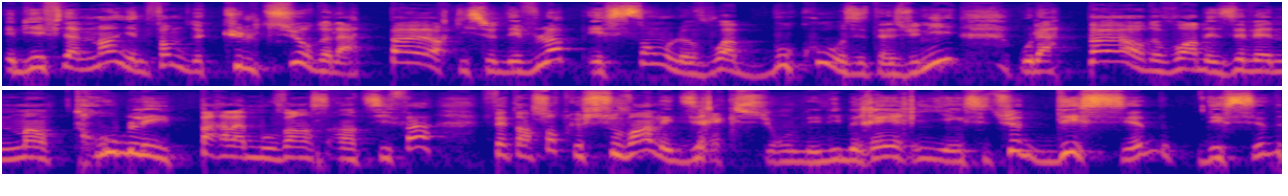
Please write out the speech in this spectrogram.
eh bien finalement, il y a une forme de culture de la peur qui se développe et ça, on le voit beaucoup aux États-Unis, où la peur de voir des événements troublés par la mouvance antifa fait en sorte que souvent les directions, les librairies et ainsi de suite décident, décident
